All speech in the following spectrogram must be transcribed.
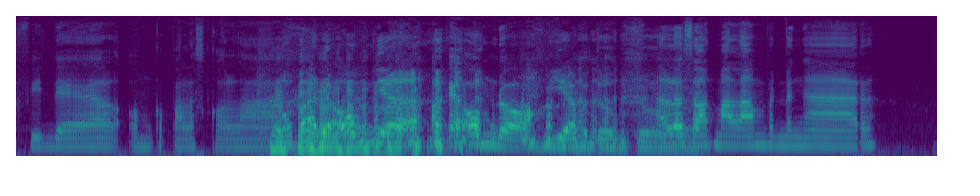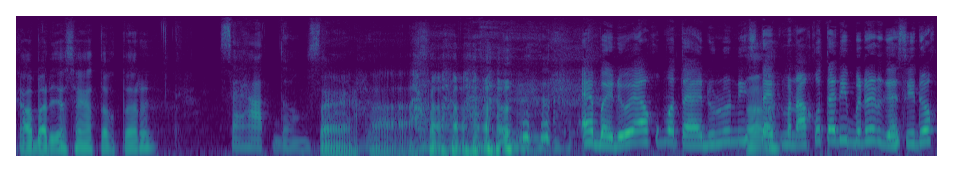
Fidel, Om Kepala Sekolah. Oh, ada omnya. Pakai Om dong. Iya betul betul. Halo, selamat malam pendengar. Kabarnya sehat dokter? Sehat dong. Sehat. Eh by the way aku mau tanya dulu nih statement aku tadi bener gak sih dok?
